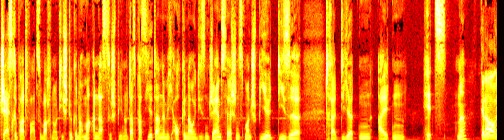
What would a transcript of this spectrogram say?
Jazzrepertoire zu machen und die Stücke nochmal anders zu spielen. Und das passiert dann nämlich auch genau in diesen Jam-Sessions. Man spielt diese tradierten alten Hits. Ne? Genau,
